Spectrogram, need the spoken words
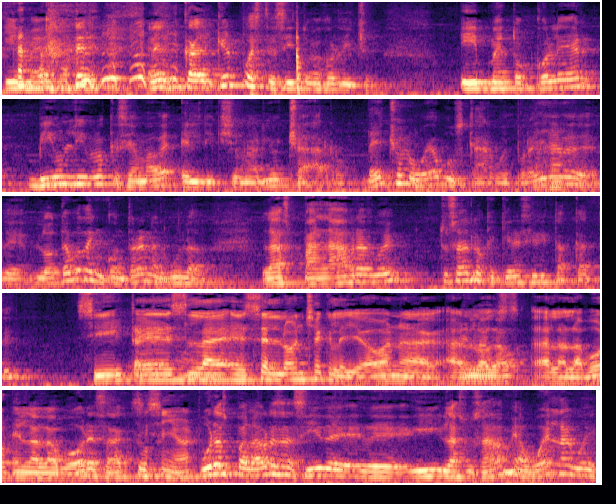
Y me, en cualquier puestecito, mejor dicho. Y me tocó leer, vi un libro que se llamaba El Diccionario Charro. De hecho, lo voy a buscar, güey. Por ahí debe de, lo debo de encontrar en algún lado. Las palabras, güey. ¿Tú sabes lo que quiere decir itacate? Sí, es, la, es el lonche que le llevaban a, a, la a la labor. En la labor, exacto. Sí, señor. Puras palabras así de, de y las usaba mi abuela, güey.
